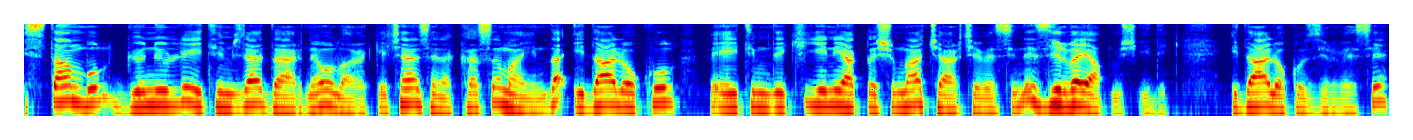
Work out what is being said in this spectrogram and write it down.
İstanbul Gönüllü Eğitimciler Derneği olarak geçen sene Kasım ayında İdeal Okul ve eğitimdeki yeni yaklaşımlar çerçevesinde zirve yapmış idik. İdeal Okul zirvesi.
